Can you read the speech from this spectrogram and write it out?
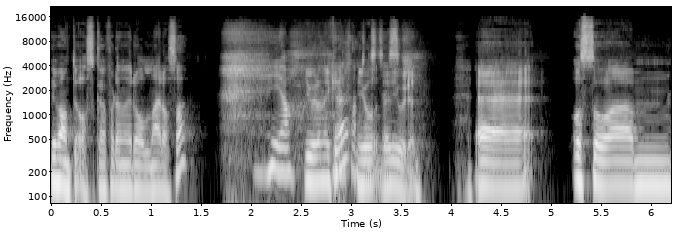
Hun vant jo Oscar for denne rollen her også. Ja, Gjorde hun ikke det? Jo, det gjorde hun. Eh, og så um,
